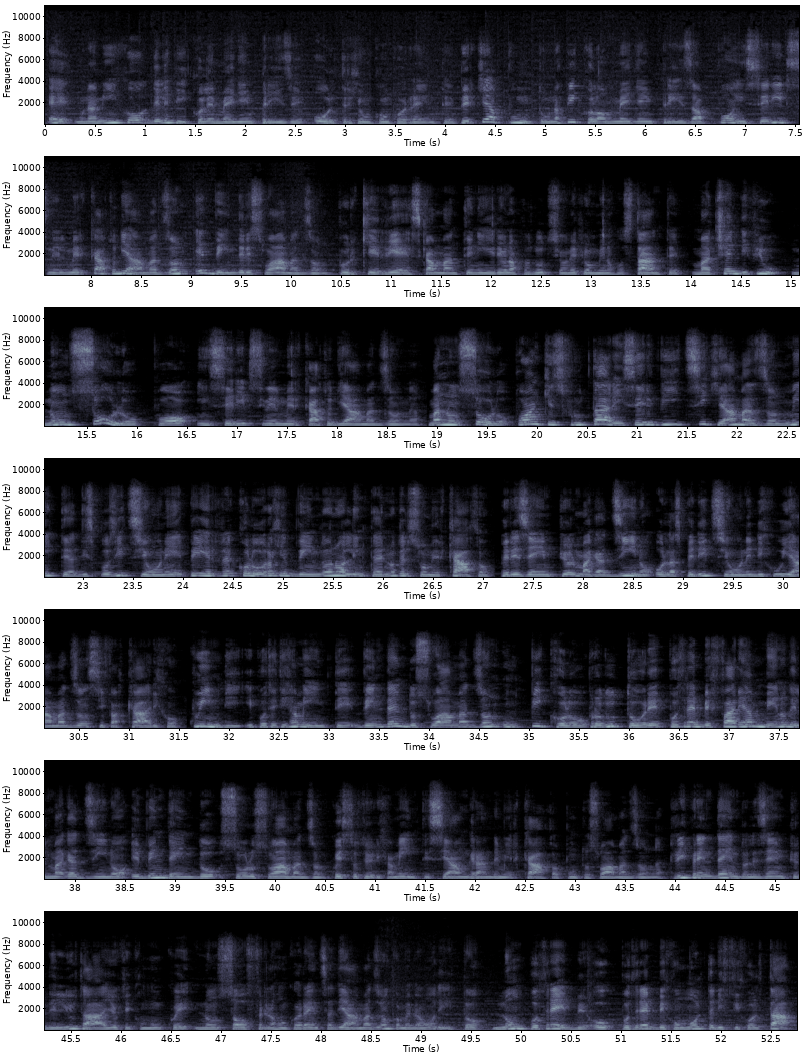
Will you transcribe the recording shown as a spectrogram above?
è un amico delle piccole e medie imprese, oltre che un concorrente, perché appunto una piccola o media impresa può inserirsi nel mercato di Amazon e vendere su Amazon, purché riesca a mantenere una produzione più o meno costante. Ma c'è di più, non solo può inserirsi nel mercato di Amazon, ma non solo, può anche sfruttare i servizi che Amazon mette a disposizione per coloro che vendono all'interno del suo mercato, per esempio il magazzino o la spedizione di cui Amazon si fa carico. Quindi, ipoteticamente, vendendo su Amazon un piccolo produttore potrebbe fare a meno del magazzino e vendendo solo su Amazon, questo teoricamente se ha un grande mercato appunto su Amazon. Riprendendo l'esempio del liutaio che comunque non soffre la concorrenza di Amazon, come abbiamo detto, non potrebbe o potrebbe con molta difficoltà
